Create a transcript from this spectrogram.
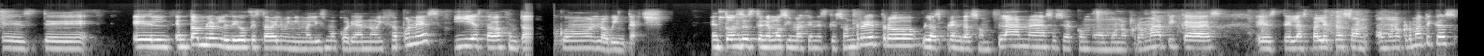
Este, el, en Tumblr les digo que estaba el minimalismo coreano y japonés y estaba juntado con lo vintage. Entonces tenemos imágenes que son retro, las prendas son planas, o sea, como monocromáticas, este, las paletas son o monocromáticas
